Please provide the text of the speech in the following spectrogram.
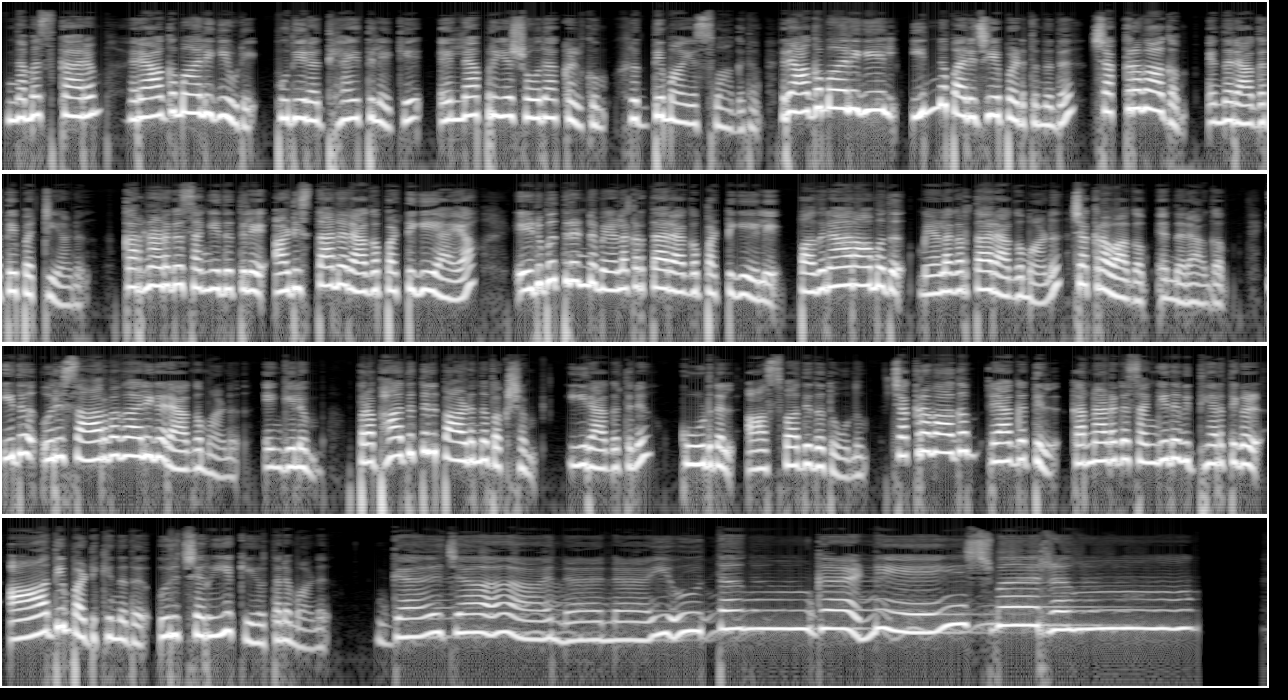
നമസ്കാരം. രാഗമാലികയുടെ പുതിയൊരധ്യായത്തിലേക്ക് എല്ലാ പ്രിയ ശ്രോതാക്കൾക്കും ഹൃദ്യമായ സ്വാഗതം. രാഗമാലികയിൽ ഇന്ന് പരിചയപ്പെടുത്തുന്നത് ചക്രവാകം എന്ന രാഗത്തെ പറ്റിയാണ്. കർണാടക സംഗീതത്തിലെ അടിസ്ഥാന രാഗപട്ടികയായ എഴുപത്തിരണ്ട് മേളകർത്താ പട്ടികയിലെ പതിനാറാമത് മേളകർത്താ രാഗമാണ് ചക്രവാകം എന്ന രാഗം. ഇത് ഒരു സാർവകാലിക രാഗമാണ്. എങ്കിലും പ്രഭാതത്തിൽ പാടുന്ന പക്ഷം ഈ രാഗത്തിന് കൂടുതൽ ആസ്വാദ്യത തോന്നും. ചക്രവാകം രാഗത്തിൽ കർണാടക സംഗീത വിദ്യാർത്ഥികൾ ആദ്യം പഠിക്കുന്നത് ഒരു ചെറിയ കീർത്തനമാണ്. ഗജാനനയുതം ഗണേശ്വരം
